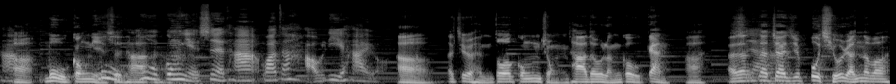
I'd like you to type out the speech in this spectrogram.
他；啊，木工也是他；木工也是他。哇，他好厉害哦！啊，那就很多工种他都能够干啊，那那这就不求人了吗？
